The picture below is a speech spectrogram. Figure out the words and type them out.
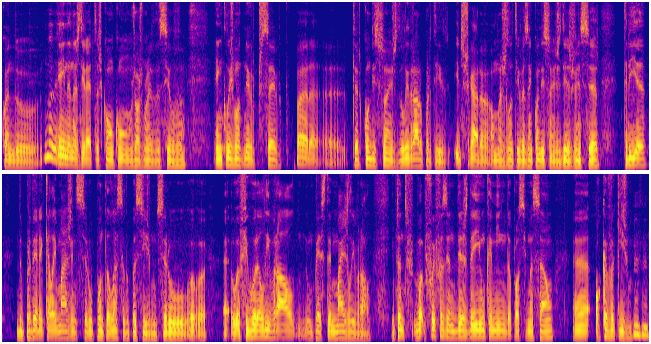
quando ainda nas diretas com, com Jorge Moreira da Silva, em que Luís Montenegro percebe que para uh, ter condições de liderar o partido e de chegar a, a umas relativas em condições de as vencer, teria de perder aquela imagem de ser o ponta-lança do pacismo, de ser o, a, a, figura liberal, um PSD mais liberal. E, portanto, foi fazendo desde aí um caminho de aproximação uh, ao cavaquismo. Uhum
